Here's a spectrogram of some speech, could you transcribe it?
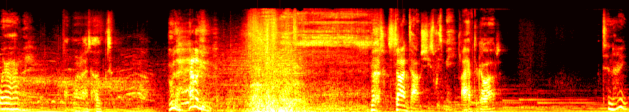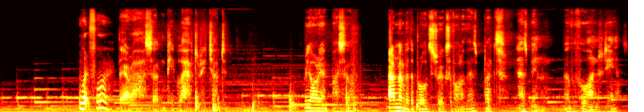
Where are we? Not where I'd hoped. Who the hell are you? Matt, stand down. She's with me. I have to go out. Tonight? What for? There are certain people I have to reach out to. Reorient myself. I remember the broad strokes of all of this, but it has been over 400 years.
